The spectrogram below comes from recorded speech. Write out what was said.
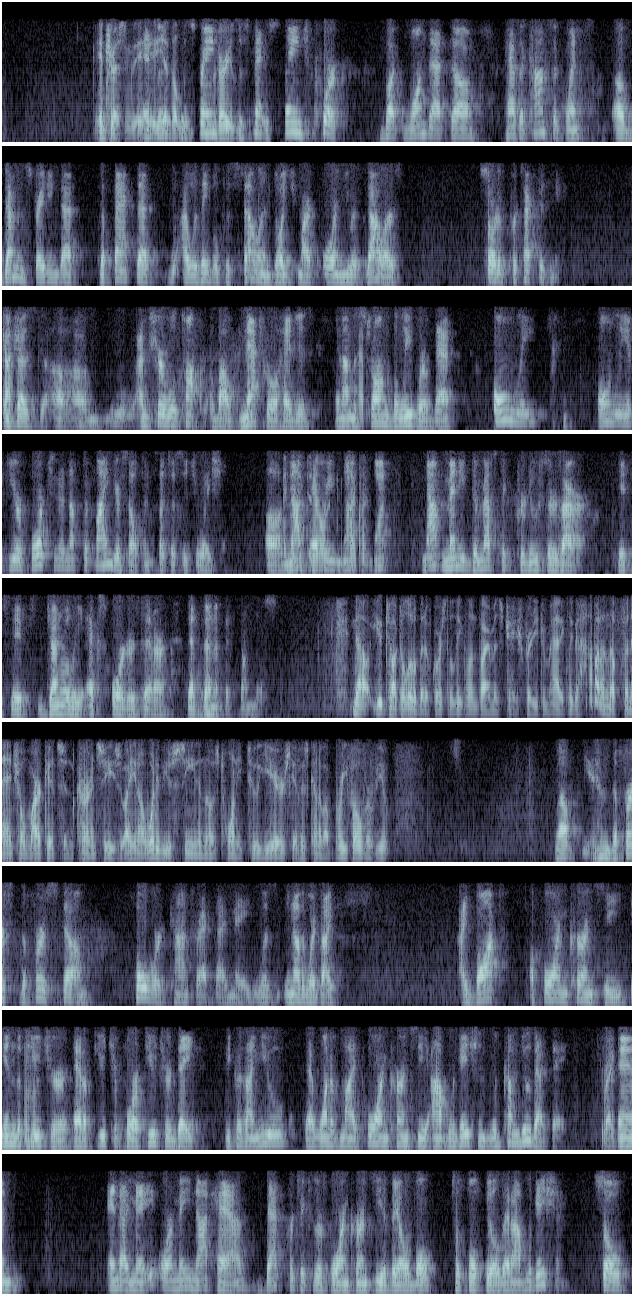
Interesting. it's a, yeah, the, it's a strange, very a strange quirk, but one that uh, has a consequence of demonstrating that the fact that I was able to sell in Deutschmark or in U.S. dollars sort of protected me. Gotcha. Because uh, um, I'm sure we'll talk about natural hedges, and I'm a strong believer of that. Only, only if you're fortunate enough to find yourself in such a situation. Uh, you not need to know every, it, not, exactly. not, not many domestic producers are. It's it's generally exporters that are that benefit from this. Now, you talked a little bit, of course, the legal environment's changed pretty dramatically, but how about on the financial markets and currencies? You know, what have you seen in those 22 years? Give us kind of a brief overview. Well, the first the first um, forward contract I made was, in other words, I I bought a foreign currency in the Mhm. future at a future for a future date because I knew that one of my foreign currency obligations would come due that day Right. and and I may or may not have that particular foreign currency available to fulfill that obligation. So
